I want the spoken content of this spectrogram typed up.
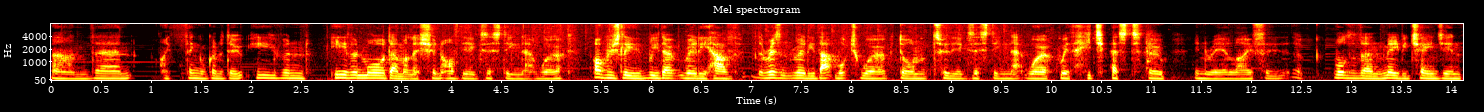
And then I think I'm going to do even even more demolition of the existing network. Obviously we don't really have, there isn't really that much work done to the existing network with HS2 in real life, uh, other than maybe changing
